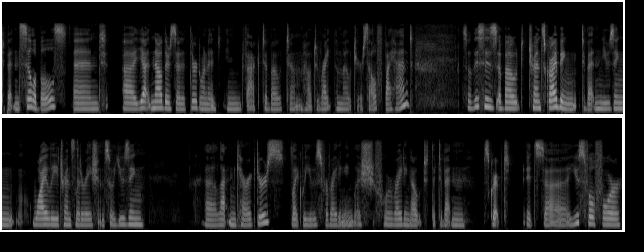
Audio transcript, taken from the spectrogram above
Tibetan syllables. And uh, yeah, now there's a third one, in, fact, about um, how to write them out yourself by hand. So this is about transcribing Tibetan using Wylie transliteration. So using uh, Latin characters like we use for writing English for writing out the Tibetan script. It's uh, useful for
